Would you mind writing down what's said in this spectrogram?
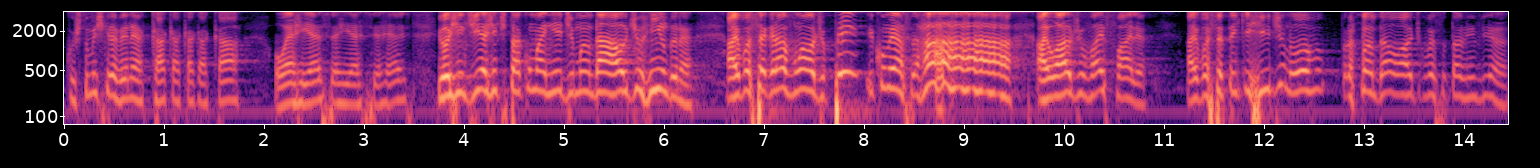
costuma escrever, né? KKKKK, ou RS, RS, RS. E hoje em dia a gente está com mania de mandar áudio rindo, né? Aí você grava um áudio, pim, e começa. Aí o áudio vai e falha. Aí você tem que rir de novo para mandar o áudio que você estava enviando.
